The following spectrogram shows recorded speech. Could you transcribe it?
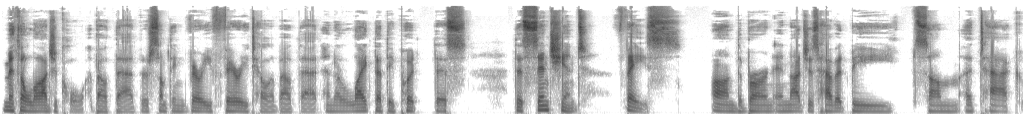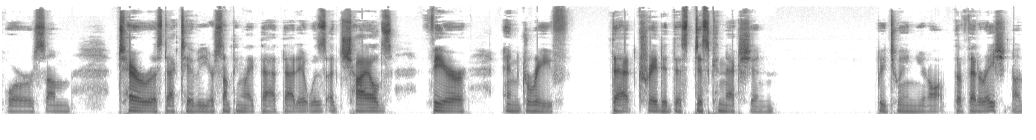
mythological about that. There's something very fairy tale about that, and I like that they put this this sentient face on the burn and not just have it be some attack or some terrorist activity or something like that that it was a child's fear and grief that created this disconnection between you know the federation all,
